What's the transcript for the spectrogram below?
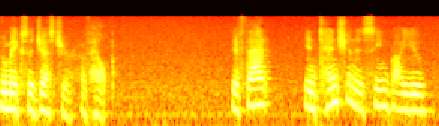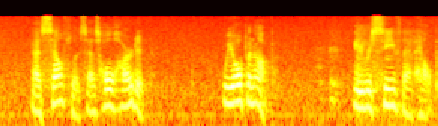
who makes a gesture of help. If that intention is seen by you as selfless, as wholehearted. We open up. We receive that help.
